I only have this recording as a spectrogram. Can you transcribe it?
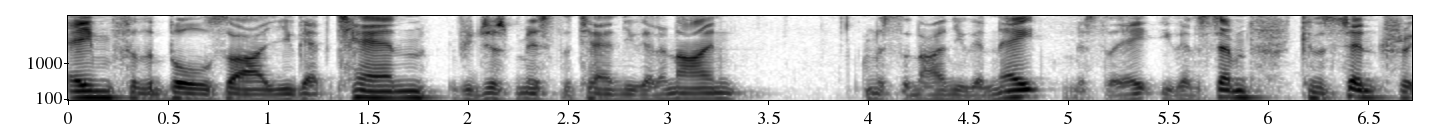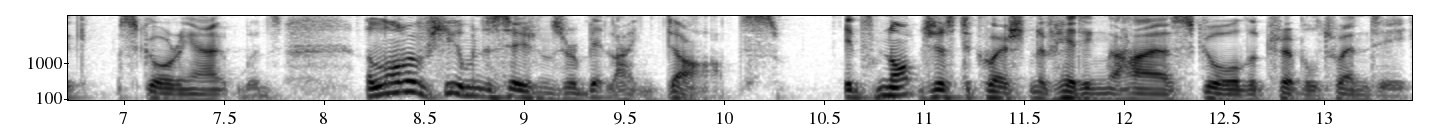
aim for the bullseye, you get 10. If you just miss the 10, you get a 9. Miss the 9, you get an 8. Miss the 8, you get a 7. Concentric scoring outwards. A lot of human decisions are a bit like darts. It's not just a question of hitting the higher score, the triple 20.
